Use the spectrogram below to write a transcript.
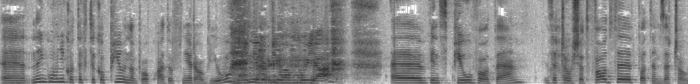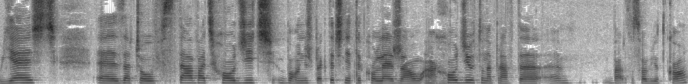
E, no i głównie kotek tylko pił, no bo okładów nie robił. nie robiłam mu ja. E, więc pił wodę. Zaczął się od wody, potem zaczął jeść. E, zaczął wstawać, chodzić, bo on już praktycznie tylko leżał, a chodził to naprawdę e, bardzo słabiutko.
